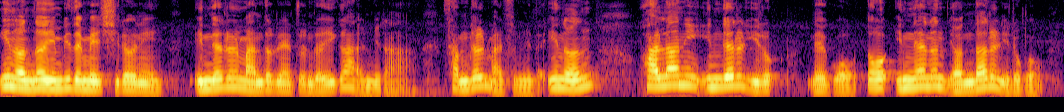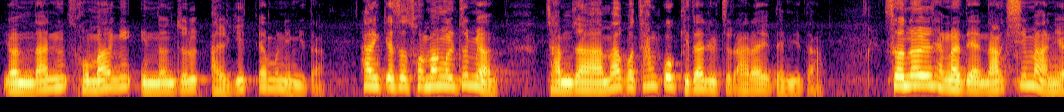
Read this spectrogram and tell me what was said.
이는 너희 믿음의 시련이 인내를 만들어내 줄 너희가 알미라. 3절 말씀입니다. 이는 환란이 인내를 이루내고 또 인내는 연단을 이루고 연단은 소망이 있는 줄 알기 때문입니다. 하나님께서 소망을 두면 잠잠하고 참고 기다릴 줄 알아야 됩니다. 선을 행하되 낙심 아니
